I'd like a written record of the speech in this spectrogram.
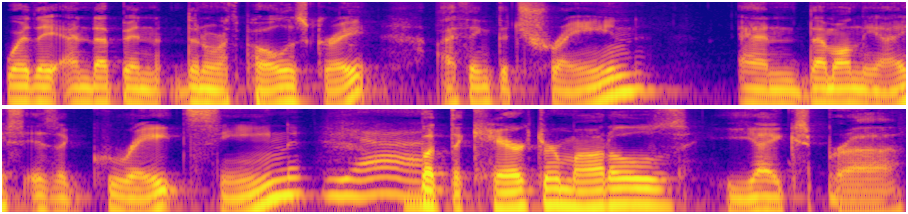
where they end up in the North Pole is great. I think the train and them on the ice is a great scene. Yeah. But the character models, yikes, bruh.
